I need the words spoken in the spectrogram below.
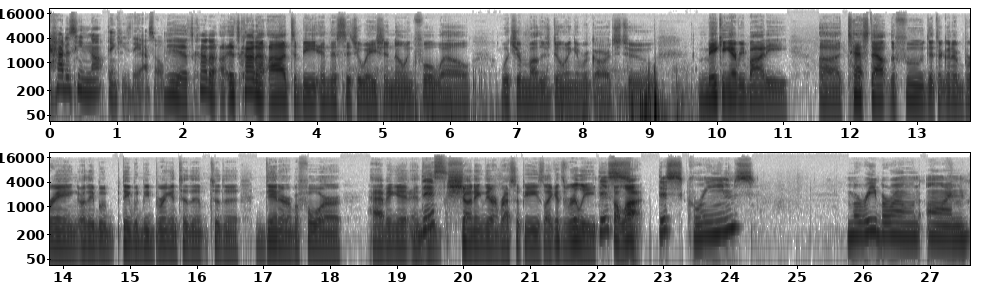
how does he not think he's the asshole? Yeah, it's kind of it's kind of odd to be in this situation, knowing full well what your mother's doing in regards to making everybody uh, test out the food that they're gonna bring, or they would they would be bringing to the to the dinner before having it, and, This- shunning their recipes. Like it's really This- it's a lot. This screams Marie Barone on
